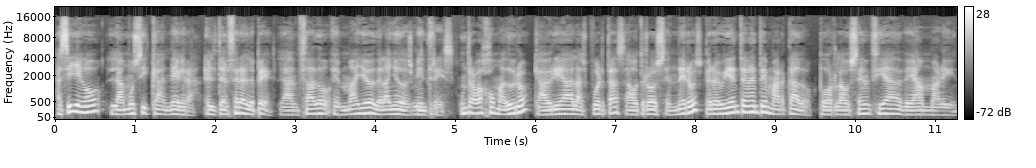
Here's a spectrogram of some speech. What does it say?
Así llegó La Música Negra, el tercer LP, lanzado en mayo del año 2003. Un trabajo maduro que abría las puertas a otros senderos, pero evidentemente marcado por la ausencia de Anne-Marie,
